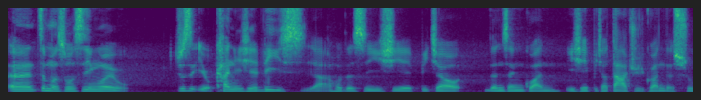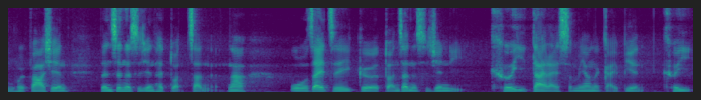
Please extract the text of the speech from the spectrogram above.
嗯，这么说是因为就是有看一些历史啊，或者是一些比较人生观、一些比较大局观的书，会发现人生的时间太短暂了。那我在这一个短暂的时间里，可以带来什么样的改变？可以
